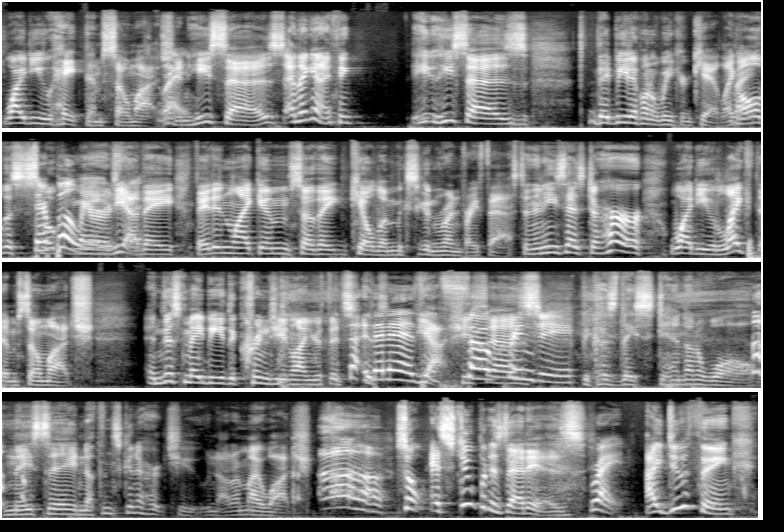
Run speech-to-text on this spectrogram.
"Why do you hate them so much?" Right. And he says, and again, I think he, he says. They beat up on a weaker kid, like Right. all this smoke mirrors. Yeah, they they didn't like him, so they killed him because he couldn't run very fast. And then he says to her, "Why do you like them so much?" And this may be the cringy line. You're, it's, it's, That is. Yeah, It's she so says cringy. because they stand on a wall and they say nothing's gonna hurt you, not on my watch. So as stupid as that is, Right. I do think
